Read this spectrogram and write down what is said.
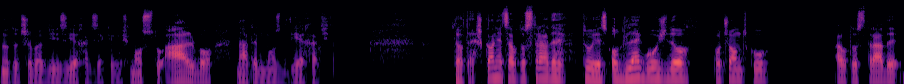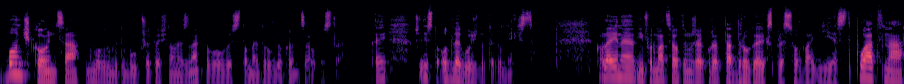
no to trzeba gdzieś zjechać z jakiegoś mostu albo na ten most wjechać. To też koniec autostrady. Tu jest odległość do początku autostrady bądź końca, no bo gdyby to był przekreślony znak, to byłoby 100 metrów do końca autostrady. Okay? Czyli jest to odległość do tego miejsca. Kolejna informacja o tym, że akurat ta droga ekspresowa jest płatna.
